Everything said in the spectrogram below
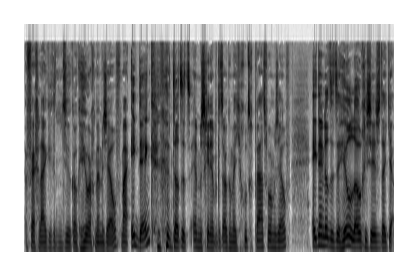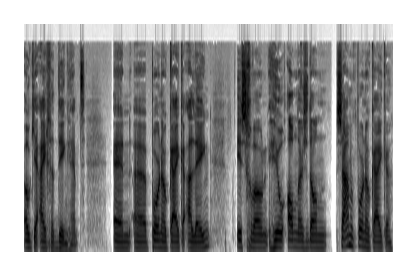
vergelijk ik het natuurlijk ook heel erg met mezelf. Maar ik denk dat het, en misschien heb ik het ook een beetje goed gepraat voor mezelf. Ik denk dat het heel logisch is dat je ook je eigen ding hebt. En uh, porno kijken alleen is gewoon heel anders dan samen porno kijken.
